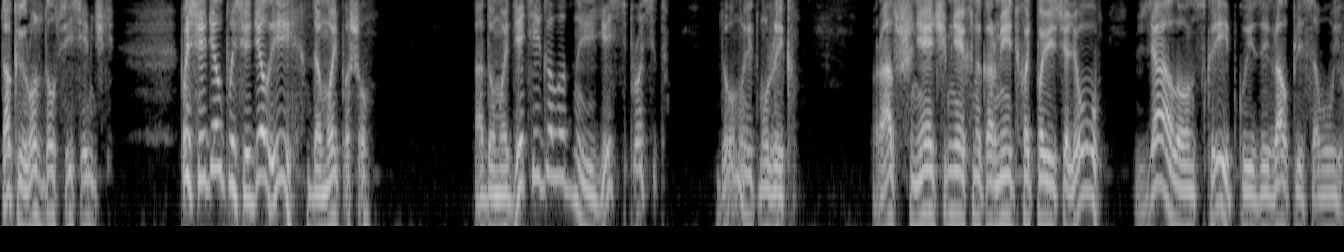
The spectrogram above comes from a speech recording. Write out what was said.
так и роздал все семечки. Посидел, посидел и домой пошел. А дома дети голодные есть просят. Думает мужик, раз уж нечем мне их накормить, хоть повеселю. Взял он скрипку и заиграл плясовую.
